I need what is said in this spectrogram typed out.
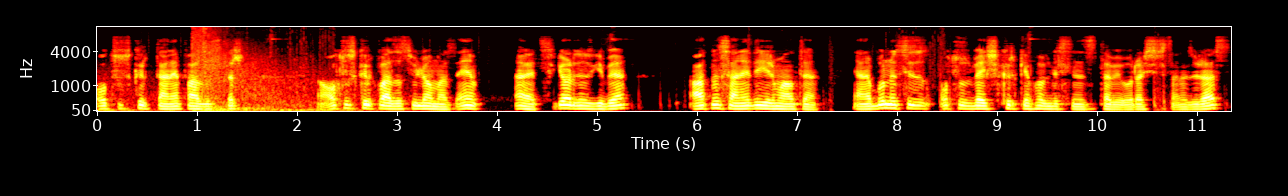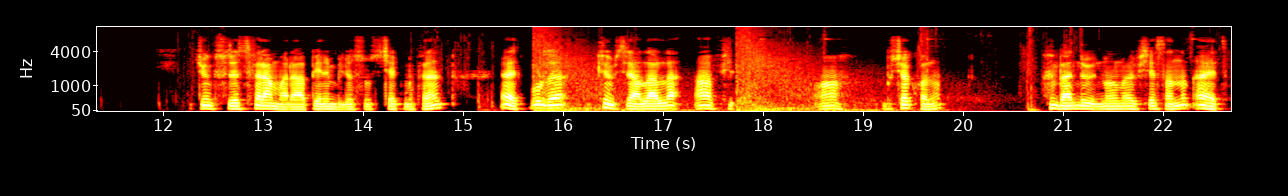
30-40 tane fazlasıdır. 30-40 fazlası bile olmaz. En, evet gördüğünüz gibi 60 saniyede 26. Yani bunu siz 35-40 yapabilirsiniz tabi uğraşırsanız biraz. Çünkü süresi falan var AP'nin biliyorsunuz çekme falan. Evet burada tüm silahlarla Aa, ah bıçak falan. ben de normal bir şey sandım. Evet.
